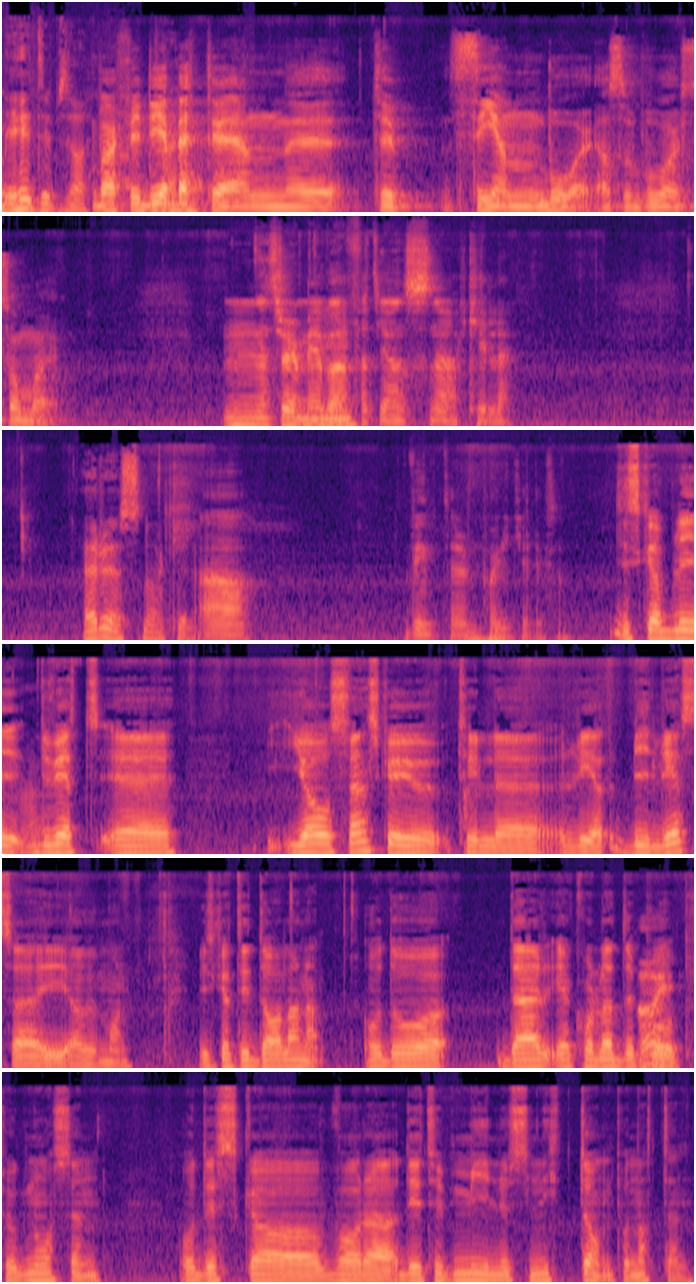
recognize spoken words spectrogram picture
Det är typ så. Varför är det bättre än eh, typ sen vår, alltså vår, sommar? Mm, jag tror det är mer Mm. bara för att jag är en snökille. Är du en snökille? Ja. Vinterpojke liksom. Det ska bli, du vet, eh, jag och Sven ska ju till eh, re, bilresa i övermorgon. Vi ska till Dalarna och då, där, jag kollade på Oj. prognosen och det ska vara, det är typ minus 19 på natten.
